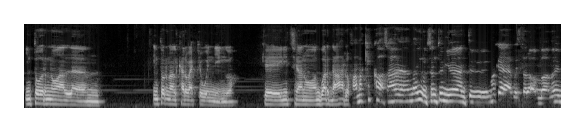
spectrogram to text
intorno al, ehm, intorno al caro vecchio Wendingo che iniziano a guardarlo, fa ma che cosa? Ma io non sento niente, ma che è questa roba? Ma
